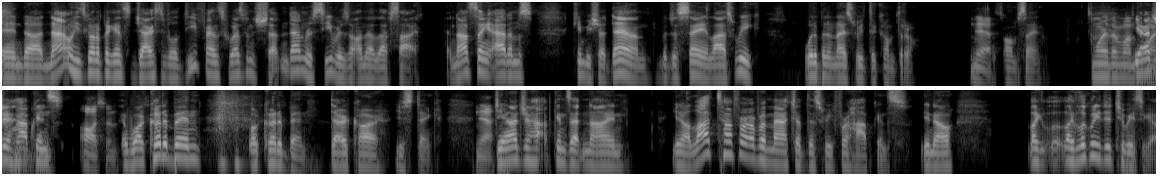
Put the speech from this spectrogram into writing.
And uh, now he's going up against Jacksonville defense, who has been shutting down receivers on that left side. And not saying Adams can be shut down, but just saying last week would have been a nice week to come through. Yeah, that's all I'm saying. More than one. DeAndre Hopkins, awesome. And what could have been, what could have been. Derek Carr, you stink. Yeah. DeAndre Hopkins at nine. You know, a lot tougher of a matchup this week for Hopkins. You know, like like look what he did two weeks ago,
